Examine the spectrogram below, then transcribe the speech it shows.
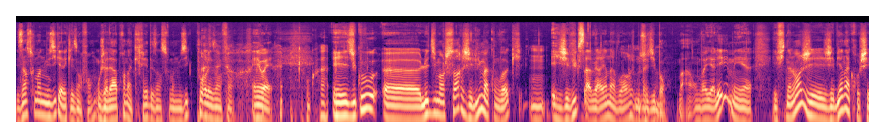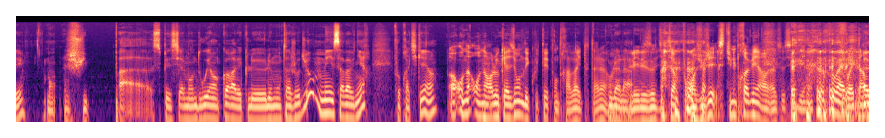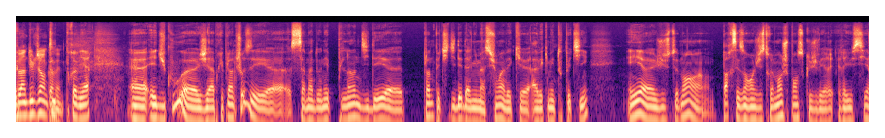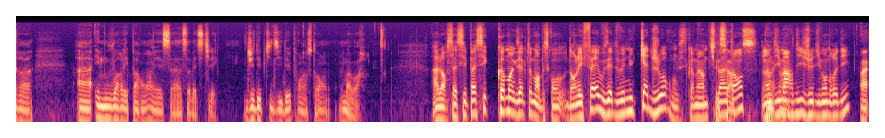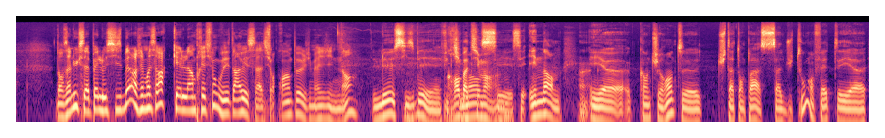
des instruments de musique avec les enfants, où j'allais apprendre à créer des instruments de musique pour les enfants. Et ouais. Pourquoi Et du coup, le dimanche soir, j'ai lu ma convoque Mm. et j'ai vu que ça avait rien à voir. Je me suis dit bon, bah, on va y aller, mais et finalement j'ai j'ai bien accroché. Bon, je suis pas spécialement doué encore avec le, le montage audio, mais ça va venir. Il faut pratiquer, hein. Oh, On, a- on aura l'occasion d'écouter ton travail tout à l'heure. Les, les auditeurs pourront juger. C'est une première, euh, ceci dit. Il Ouais. faut être un peu indulgent quand même. Première. Euh, et du coup, euh, j'ai appris plein de choses et euh, ça m'a donné plein d'idées, euh, plein de petites idées d'animation avec, euh, avec mes tout petits. Et euh, justement, euh, par ces enregistrements, je pense que je vais ré- réussir à, à émouvoir les parents et ça, ça va être stylé. J'ai des petites idées pour l'instant, on va voir. Alors ça s'est passé comment exactement? Parce que dans les faits, vous êtes venu 4 jours, donc c'est quand même un petit peu ça. intense. Lundi, Ouais. mardi, jeudi, vendredi. Ouais. Dans un lieu qui s'appelle le 6 Alors j'aimerais savoir quelle impression que vous êtes arrivé. Ça surprend un peu, j'imagine, non? Le 6B, effectivement, Grand bâtiment, c'est hein. énorme. Ouais. Et euh, quand tu rentres, euh, tu t'attends pas à ça du tout, en fait. Et euh,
